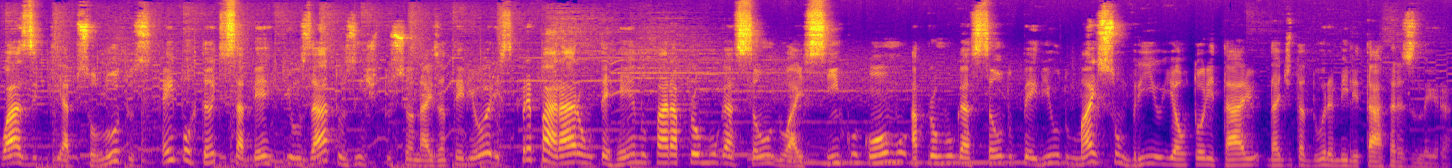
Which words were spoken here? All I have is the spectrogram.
quase que absolutos, é importante saber que os atos institucionais anteriores prepararam o terreno para a promulgação do AI-5 como a promulgação do período mais sombrio sombrio e autoritário da ditadura militar brasileira.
